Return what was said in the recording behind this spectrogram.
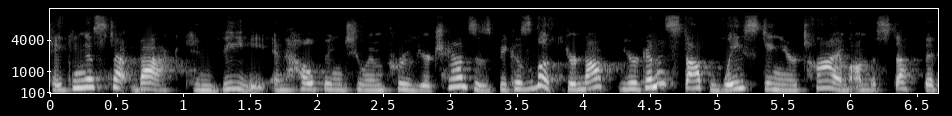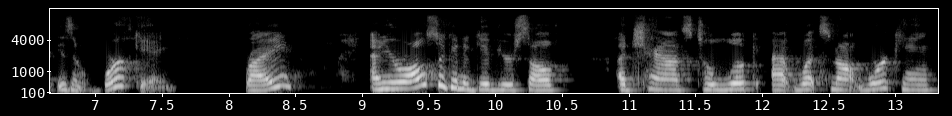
taking a step back can be in helping to improve your chances because look you're not you're going to stop wasting your time on the stuff that isn't working right and you're also going to give yourself a chance to look at what's not working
